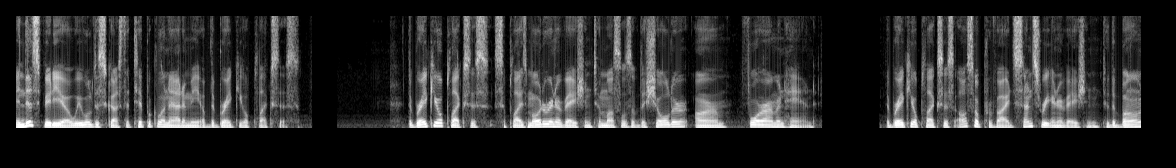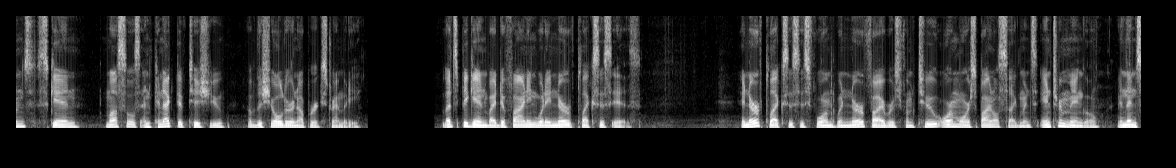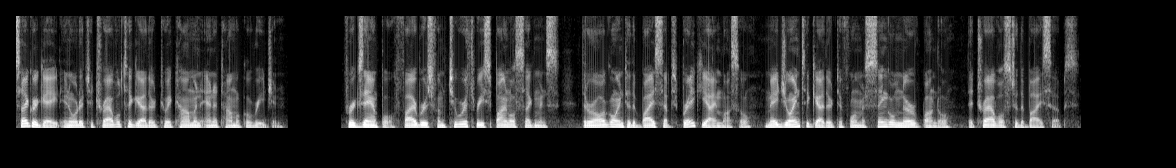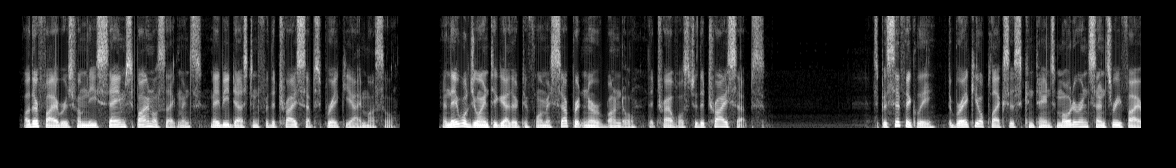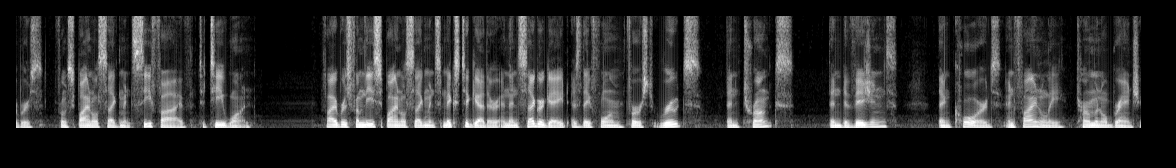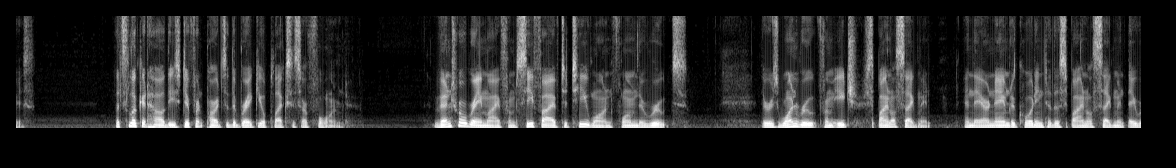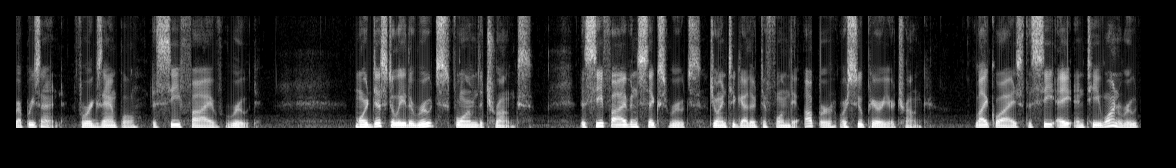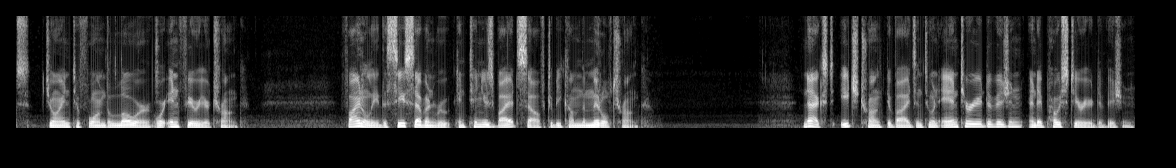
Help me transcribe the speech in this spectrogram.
In this video, we will discuss the typical anatomy of the brachial plexus. The brachial plexus supplies motor innervation to muscles of the shoulder, arm, forearm, and hand. The brachial plexus also provides sensory innervation to the bones, skin, muscles, and connective tissue of the shoulder and upper extremity. Let's begin by defining what a nerve plexus is. A nerve plexus is formed when nerve fibers from two or more spinal segments intermingle and then segregate in order to travel together to a common anatomical region. For example, fibers from two or three spinal segments that are all going to the biceps brachii muscle may join together to form a single nerve bundle that travels to the biceps. Other fibers from these same spinal segments may be destined for the triceps brachii muscle, and they will join together to form a separate nerve bundle that travels to the triceps. Specifically, the brachial plexus contains motor and sensory fibers from spinal segment C5 to T1. Fibers from these spinal segments mix together and then segregate as they form first roots, then trunks, then divisions, then cords, and finally terminal branches. Let's look at how these different parts of the brachial plexus are formed. Ventral rami from C5 to T1 form the roots. There is one root from each spinal segment, and they are named according to the spinal segment they represent. For example, the C5 root. More distally, the roots form the trunks. The C5 and 6 roots join together to form the upper or superior trunk. Likewise, the C8 and T1 roots join to form the lower or inferior trunk. Finally, the C7 root continues by itself to become the middle trunk. Next, each trunk divides into an anterior division and a posterior division.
